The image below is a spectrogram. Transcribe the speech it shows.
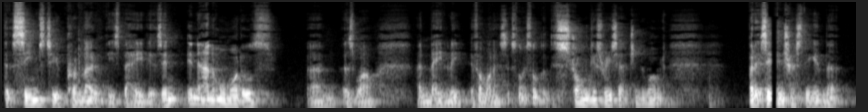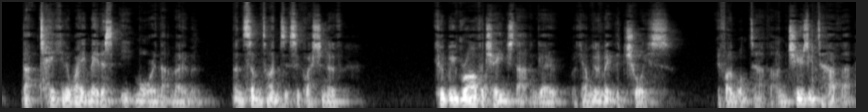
that seems to promote these behaviors in, in animal models um, as well. And mainly, if I'm honest, it's not, it's not the strongest research in the world, but it's interesting in that that taking away made us eat more in that moment. And sometimes it's a question of could we rather change that and go, okay, I'm going to make the choice if I want to have that. I'm choosing to have that.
